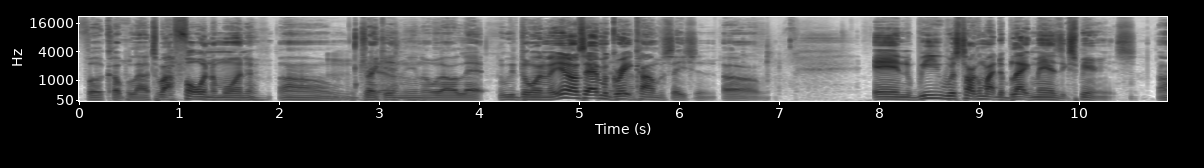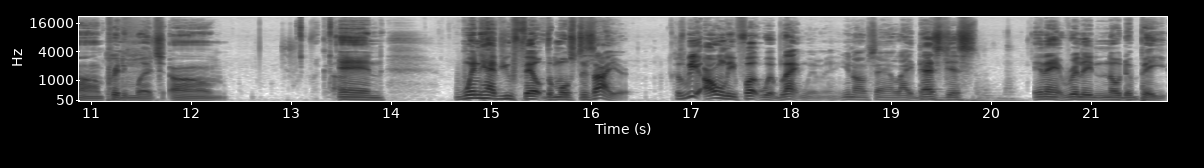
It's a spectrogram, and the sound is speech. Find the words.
for a couple hours, about four in the morning, um, drinking, you know, all that. We doing, you know, what I'm saying, having a great conversation. Um, and we was talking about the black man's experience, um, pretty much. Um, and when have you felt the most desire? Because we only fuck with black women, you know what I'm saying? Like that's just, it ain't really no debate.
